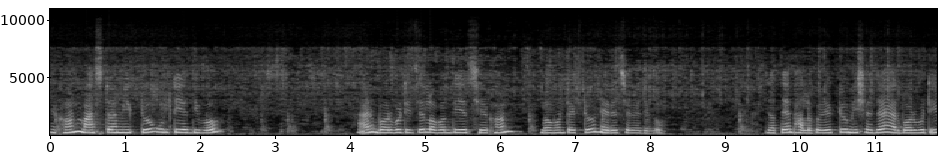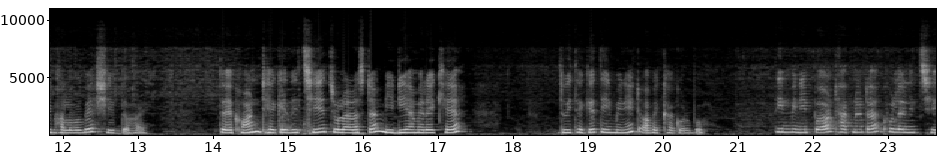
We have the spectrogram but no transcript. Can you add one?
এখন মাছটা আমি একটু উল্টিয়ে দিব। আর বরবটি যে লবণ দিয়েছি এখন, লবণটা একটু নেড়ে ছেড়ে দিব। যাতে ভালো করে একটু মিশে যায় আর বরবটি ভালোভাবে সিদ্ধ হয়। তো এখন ঢেকে দিচ্ছি চুলা রাসটা মিডিয়ামে রেখে দুই থেকে তিন মিনিট অপেক্ষা করব। তিন মিনিট পর ঢাকনাটা খুলে নিচ্ছি।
